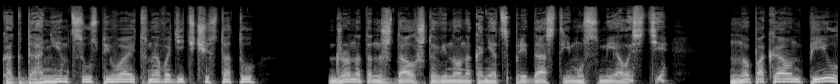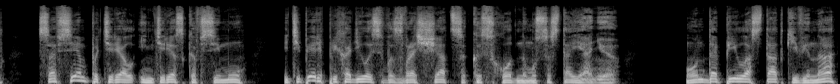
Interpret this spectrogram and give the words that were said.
Когда немцы успевают наводить чистоту? Джонатан ждал, что вино, наконец, придаст ему смелости. Но пока он пил, совсем потерял интерес ко всему, и теперь приходилось возвращаться к исходному состоянию. Он допил остатки вина,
